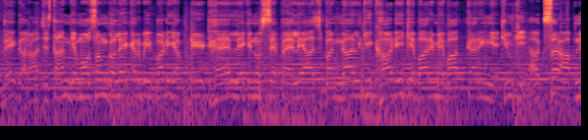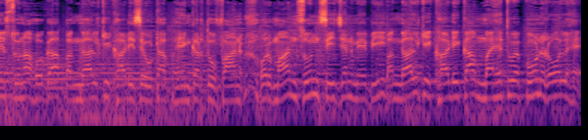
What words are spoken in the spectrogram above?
देगा। राजस्थान के मौसम को लेकर भी बड़ी अपडेट है, लेकिन उससे पहले आज बंगाल की खाड़ी के बारे में बात करेंगे। क्योंकि अक्सर आपने सुना होगा, बंगाल की खाड़ी से उठा भयंकर तूफ़ान और मानसून सीज़न में भी बंगाल की खाड़ी का महत्वपूर्ण रोल है।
